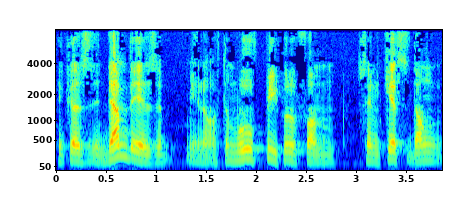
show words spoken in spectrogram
because in them days, um, you know, to move people from St. Kitts down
